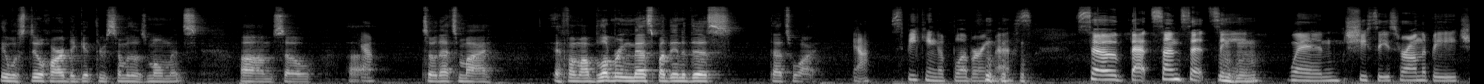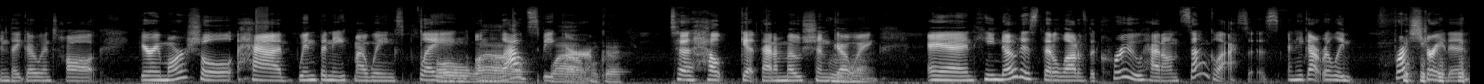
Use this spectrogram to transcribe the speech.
it was still hard to get through some of those moments. Um, so uh, Yeah. So that's my. If I'm a blubbering mess by the end of this, that's why. Yeah. Speaking of blubbering mess. so that sunset scene Mhm. when she sees her on the beach and they go and talk. Garry Marshall had Wind Beneath My Wings playing Oh, on the loudspeaker Wow, okay. to help get that emotion Mhm. going. And he noticed that a lot of the crew had on sunglasses and he got really frustrated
